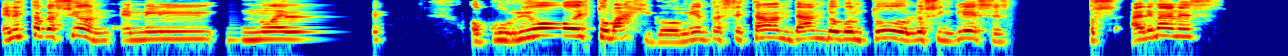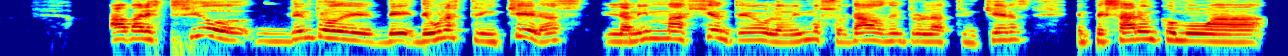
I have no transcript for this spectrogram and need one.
esta ocasión, en 1900, ocurrió esto mágico mientras se estaban dando con todos los ingleses, los alemanes apareció dentro de, unas trincheras, la misma gente o los mismos soldados dentro de las trincheras empezaron como a,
